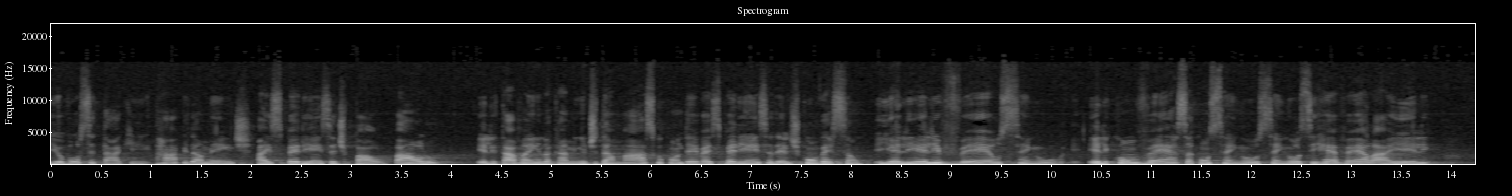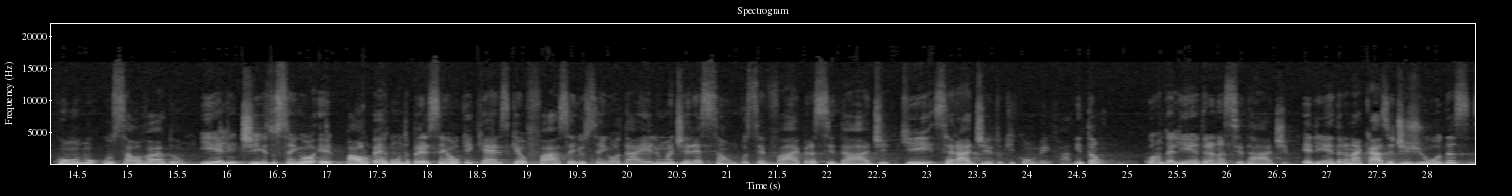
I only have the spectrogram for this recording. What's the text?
E eu vou citar aqui rapidamente a experiência de Paulo. Paulo, ele estava indo a caminho de Damasco quando teve a experiência dele de conversão. E ele, ele vê o Senhor, ele conversa com o Senhor, o Senhor se revela a ele como o Salvador. E ele diz, o Senhor, ele, Paulo pergunta para ele, Senhor, o que queres que eu faça? E o Senhor dá a ele uma direção. Você vai para a cidade que será dito que convém fazer. Então, quando ele entra na cidade, ele entra na casa de Judas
